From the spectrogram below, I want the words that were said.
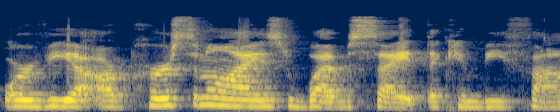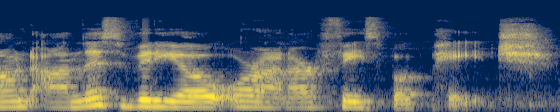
or via our personalized website that can be found on this video or on our Facebook page.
